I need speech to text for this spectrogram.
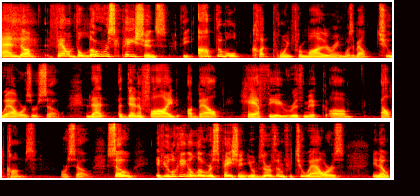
and um, found the low risk patients, the optimal cut point for monitoring was about two hours or so. And that identified about half the arrhythmic um, outcomes or so. So if you're looking at a low risk patient, you observe them for two hours. You know,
